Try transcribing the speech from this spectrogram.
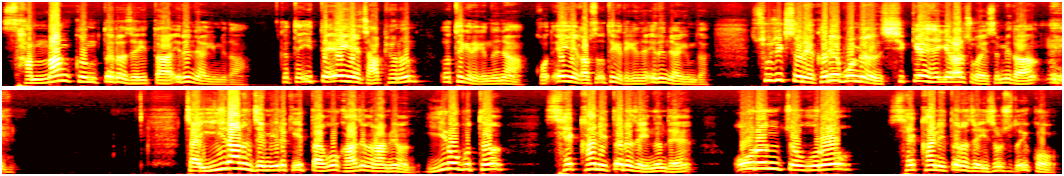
3만큼 떨어져 있다 이런 이야기입니다. 그때 이때 A의 좌표는 어떻게 되겠느냐? 곧 A의 값은 어떻게 되겠냐? 이런 이야기입니다. 수직선에 그려보면 쉽게 해결할 수가 있습니다. 자, 2라는 점이 이렇게 있다고 가정을 하면 2로부터 3칸이 떨어져 있는데 오른쪽으로 3칸이 떨어져 있을 수도 있고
